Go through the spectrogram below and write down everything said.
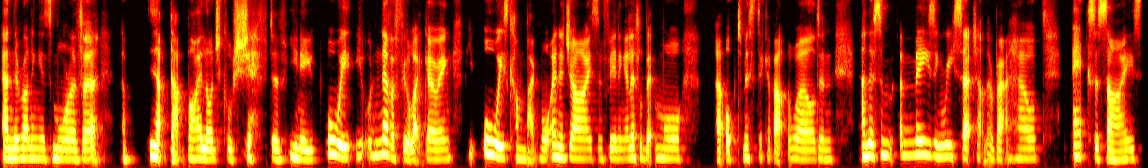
And the running is more of a, a that, that biological shift of you know you always you never feel like going you always come back more energized and feeling a little bit more optimistic about the world and and there's some amazing research out there about how exercise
